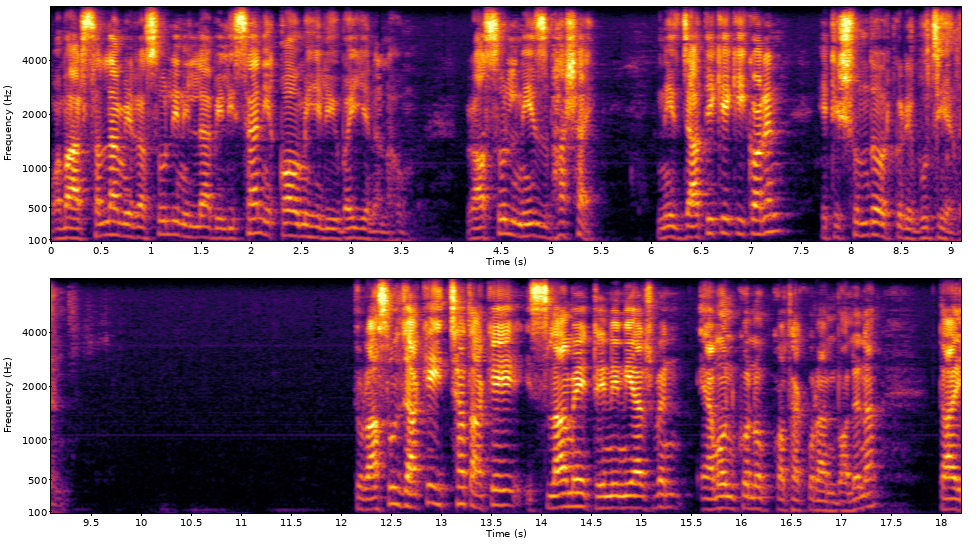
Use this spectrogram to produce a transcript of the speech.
ওমা আরসাল্লামির রাসুলিন ইল্লা বিলিসানি কৌমিহিল ইউবাইয়েন আলহম রাসুল নিজ ভাষায় নিজ জাতিকে কি করেন? এটি সুন্দর করে বুঝিয়ে দেন। তো রাসুল যাকে ইচ্ছা তাকে ইসলামে টেনে নিয়ে আসবেন, এমন কোনো কথা কোরআন বলে না। তাই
